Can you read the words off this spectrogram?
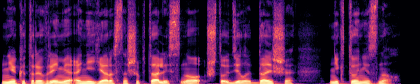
Некоторое время они яростно шептались, но что делать дальше, никто не знал.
